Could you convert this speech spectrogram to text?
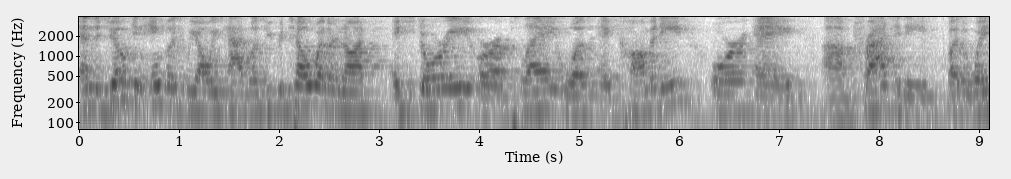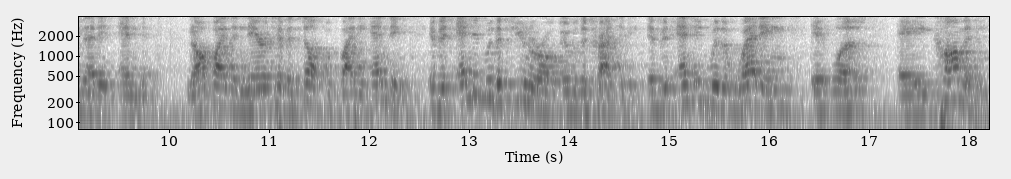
and the joke in English we always had was you could tell whether or not a story or a play was a comedy or a um, tragedy by the way that it ended. Not by the narrative itself, but by the ending. If it ended with a funeral, it was a tragedy. If it ended with a wedding, it was a comedy.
